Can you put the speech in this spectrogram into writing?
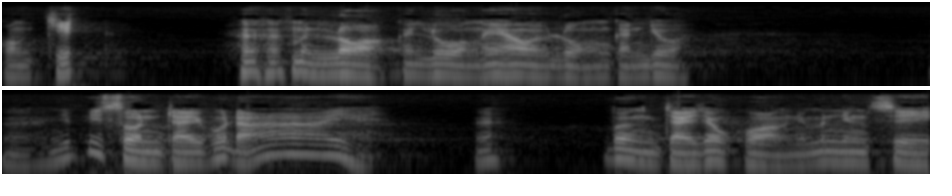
ของจิต มันหลอกให้ลวงให้เฮาหลงกันอยู่อย่าไปสนใจผู้ใด เบิ่งใจเจ้าของนี่มันยังเสีย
